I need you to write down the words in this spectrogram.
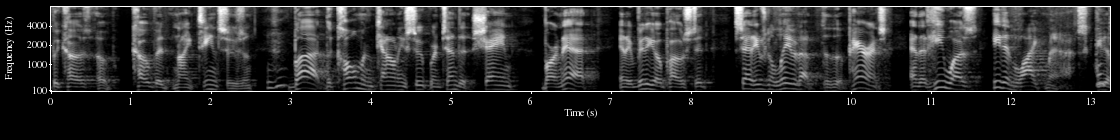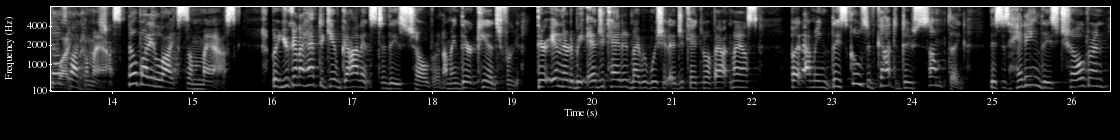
because of COVID 19, Susan. Mm-hmm. But the Cullman County Superintendent, Shane Barnette, in a video posted, said he was going to leave it up to the parents and that he was, he didn't like masks. He didn't does like, like a mask? Nobody likes a mask. But you're going to have to give guidance to these children. I mean, they're kids for they're in there to be educated. Maybe we should educate them about masks. But I mean, these schools have got to do something. This is hitting these children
